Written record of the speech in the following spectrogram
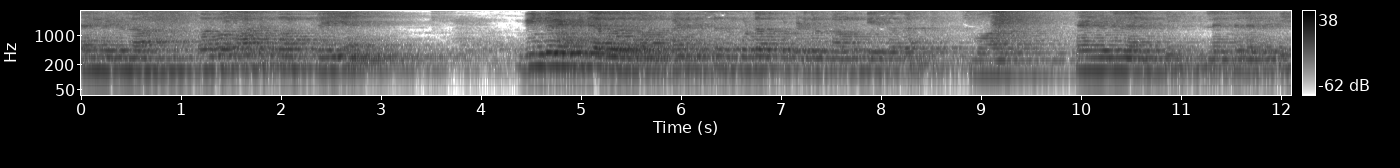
10 मीटर लॉन्ग और वो कहाँ तक पहुँच रही है window 8 feet above the ground. Find the distance of foot of the perpendicular from the base of the wall. 10 meter length की लेंथ है लैडर की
